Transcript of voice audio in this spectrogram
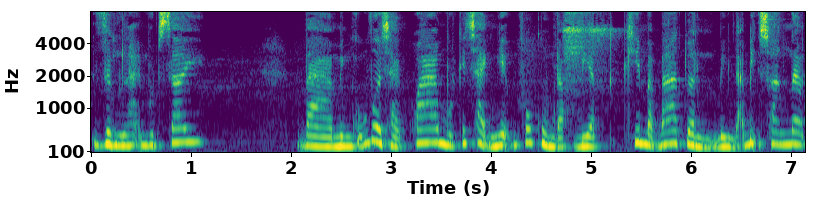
dừng lại một giây. Và mình cũng vừa trải qua một cái trải nghiệm vô cùng đặc biệt khi mà 3 tuần mình đã bị xoang nặng.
